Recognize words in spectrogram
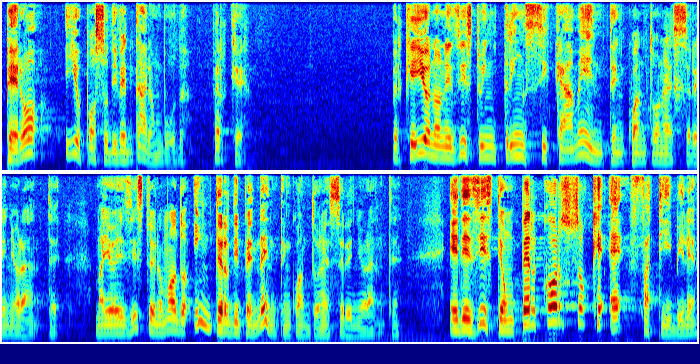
Però io posso diventare un Buddha. Perché? Perché io non esisto intrinsecamente in quanto un essere ignorante, ma io esisto in un modo interdipendente in quanto un essere ignorante. Ed esiste un percorso che è fattibile.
